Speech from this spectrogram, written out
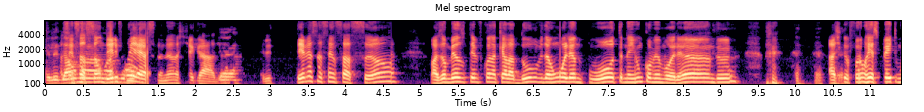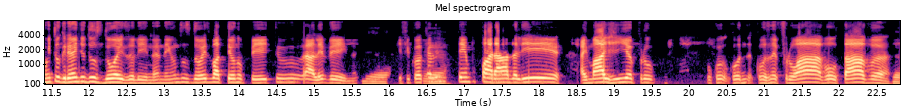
Ele a sensação uma, dele uma... foi essa, né, na chegada. É. Teve essa sensação, mas ao mesmo tempo ficou naquela dúvida, um olhando para o outro, nenhum comemorando. Acho que foi um respeito muito grande dos dois ali, né? Nenhum dos dois bateu no peito, ah, levei, né? É, e ficou aquele é. tempo parado ali, a imagem ia para o Cosnefroy, voltava é,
